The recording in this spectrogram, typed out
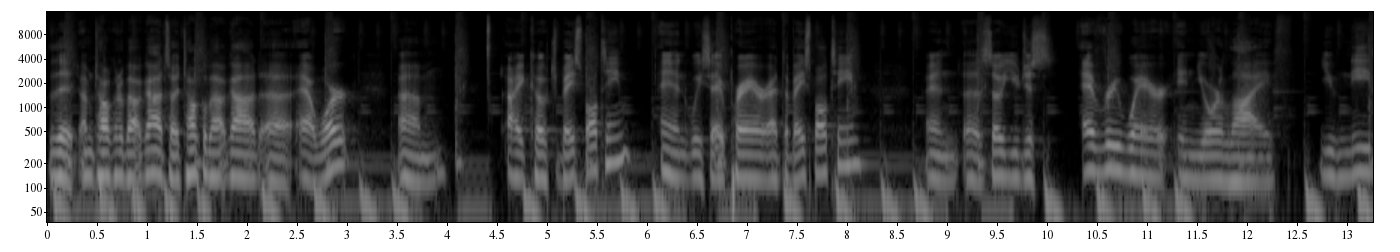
that I'm talking about God. So I talk about God uh, at work. Um, I coach a baseball team, and we say a prayer at the baseball team. And uh, so you just everywhere in your life, you need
